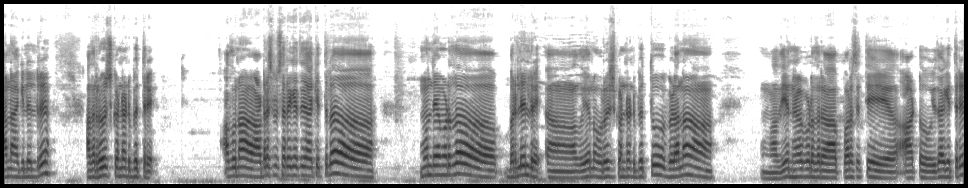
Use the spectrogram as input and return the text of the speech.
ಆನ್ ಆಗಿಲ್ಲ ರೀ ಅದ್ರ ರಿವ್ಯೂಸ್ ಕಂಟೆಂಟ್ ಬಿತ್ತು ಅದು ನಾ ಅಡ್ರೆಸ್ ಭೀ ಸರಿಯಾಗೈತಿ ಹಾಕಿತ್ತಿಲ್ಲ, ಮುಂದೆ ಏನು ಮಾಡ್ದೆ ಬರಲಿಲ್ಲ ರೀ ಅದು ಏನು ರಿವ್ಯೂಸ್ ಕಂಟೆಂಟ್ ಬಿತ್ತು, ಬೀಳೋಣ ಅದೇನು ಹೇಳ್ಬಿಡಿದ್ರೆ ಆ ಪರಿಸ್ಥಿತಿ ಆಟೋ ಇದಾಗಿತ್ತು ರೀ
